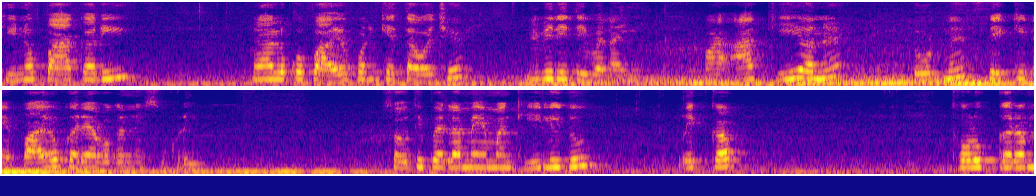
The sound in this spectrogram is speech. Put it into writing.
ઘીનો પા કરી ઘણા લોકો પાયો પણ કહેતા હોય છે, એવી રીતે બનાવીએ. પણ આ ઘી અને લોટને શેકીને પાયો કર્યા વગરની સુખડી. સૌથી પહેલાં મેં એમાં ઘી લીધું, એક કપ. થોડુંક ગરમ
